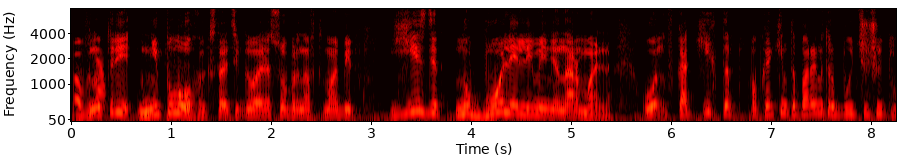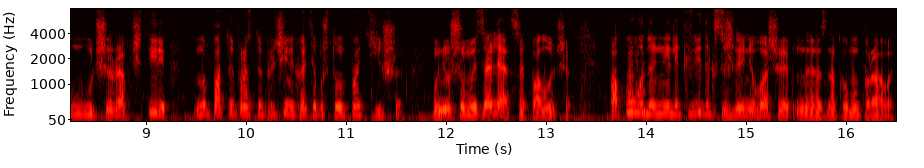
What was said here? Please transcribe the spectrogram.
А внутри неплохо, кстати говоря, собран автомобиль. Ездит, ну, более или менее нормально. Он в каких-то, по каким-то параметрам будет чуть-чуть лучше RAV4, ну, по той простой причине, хотя бы, что он потише. У него шумоизоляция получше. По поводу неликвида, к сожалению, ваши э, знакомые правы.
